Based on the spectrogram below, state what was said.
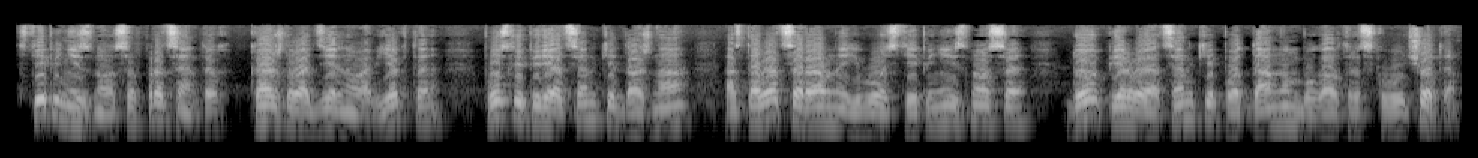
Степень износа в процентах каждого отдельного объекта после переоценки должна оставаться равной его степени износа до первой оценки по данным бухгалтерского учета.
